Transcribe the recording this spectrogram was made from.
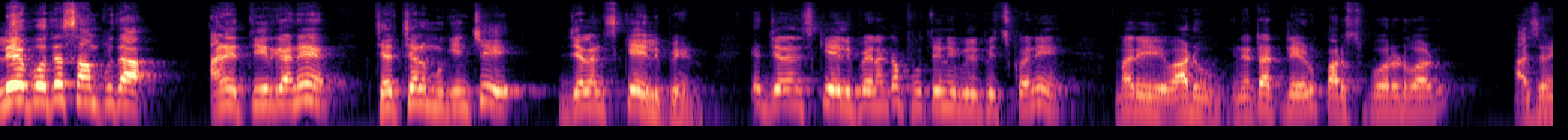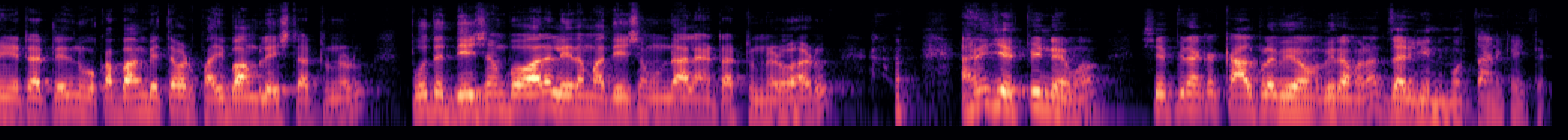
లేకపోతే సంపుతా అనే తీరుగానే చర్చలు ముగించి జెలెన్స్కి వెళ్ళిపోయాడు. ఇక జెలెన్స్కి వెళ్ళిపోయాక పుతిని పిలిపించుకొని మరి వాడు వినటట్లేడు పరుసుపోరడు వాడు. అసలు వినేటట్లేదు. నువ్వు ఒక బాంబు ఎత్తే వాడు పది బాంబులు వేసేటట్టున్నాడు. పోతే దేశం పోవాలా లేదా మా దేశం ఉండాలి అనేటట్టున్నాడు వాడు. అని చెప్పిండేమో. చెప్పినాక కాల్పుల విరమణ జరిగింది మొత్తానికైతే.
